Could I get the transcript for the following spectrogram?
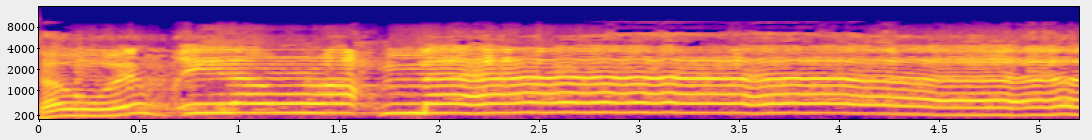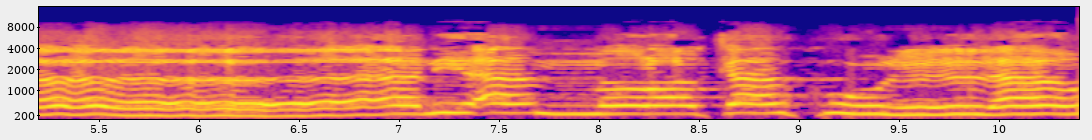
فوض إلى الرحمن أمرك كله.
